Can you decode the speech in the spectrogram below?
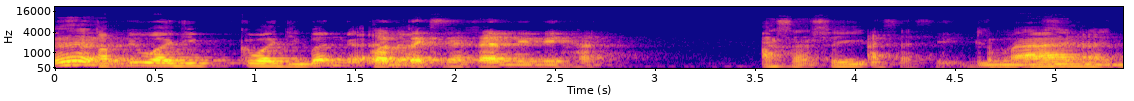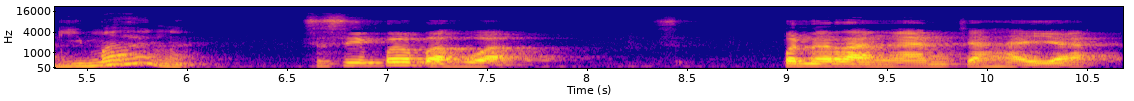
Eh. Tapi wajib kewajiban nggak ada. konteksnya kan ini hak Asasi. asasi Gimana? Gimana? Sesimpel bahwa penerangan cahaya.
